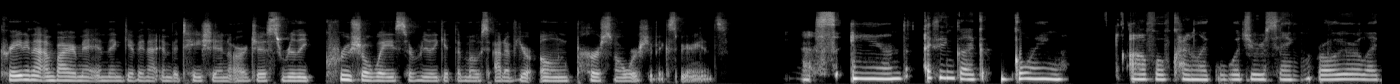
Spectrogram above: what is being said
creating that environment and then giving that invitation are just really crucial ways to really get the most out of your own personal worship experience. Yes. And I think like going off of kind of like what you were saying earlier, like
